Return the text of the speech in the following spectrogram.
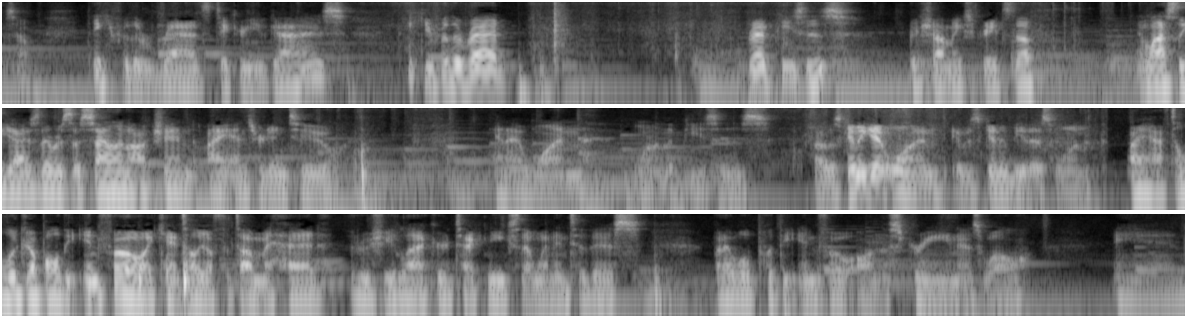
So thank you for the rad sticker, you guys. Thank you for the rad, rad pieces. Rickshaw makes great stuff. And lastly, guys, there was a silent auction I entered into and I won one of the pieces. If I was gonna get one, it was gonna be this one. I have to look up all the info. I can't tell you off the top of my head the Urushi lacquer techniques that went into this, but I will put the info on the screen as well. And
